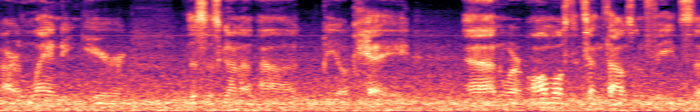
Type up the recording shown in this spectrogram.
our landing gear, this is going to uh, be okay. And we're almost at 10,000 feet so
